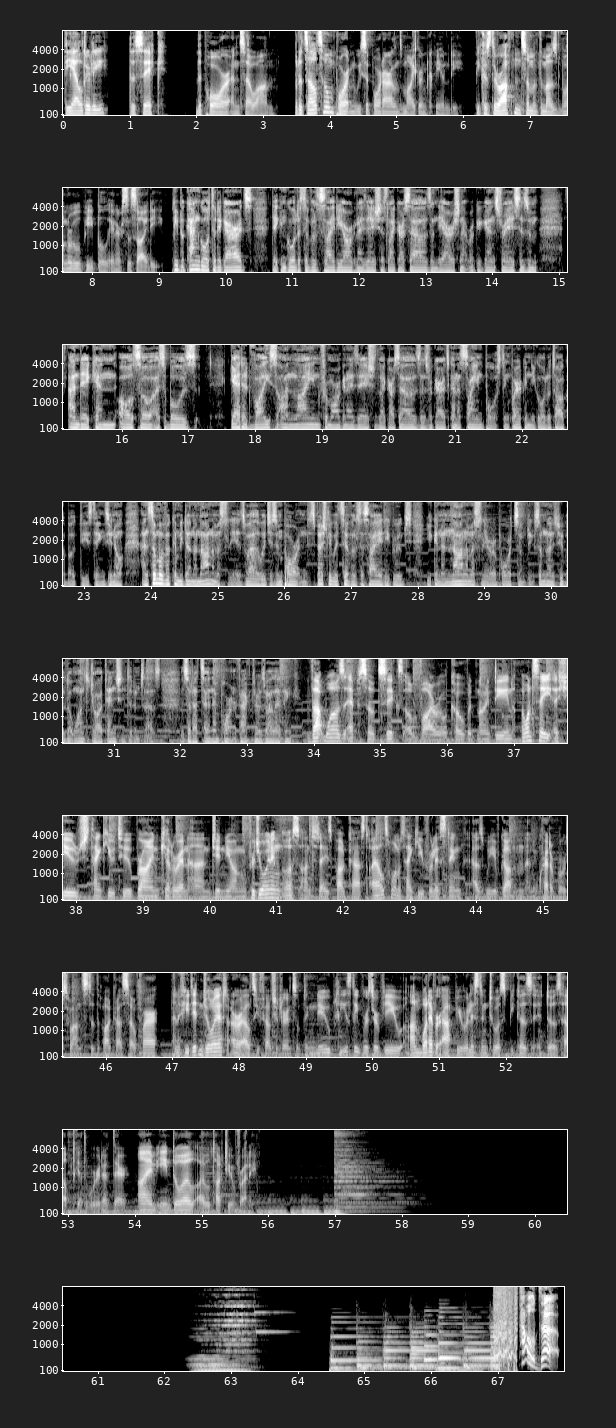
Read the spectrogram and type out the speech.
the elderly, the sick, the poor, and so on. But it's also important we support Ireland's migrant community because they're often some of the most vulnerable people in our society. People can go to the guards, they can go to civil society organisations like ourselves and the Irish Network Against Racism, and they can also, I suppose, get advice online from organizations like ourselves as regards kind of signposting. Where can you go to talk about these things, you know? And some of it can be done anonymously as well, which is important, especially with civil society groups. You can anonymously report something. Sometimes people don't want to draw attention to themselves. So that's an important factor as well, I think. That was episode six of Viral COVID 19. I want to say a huge thank you to Brian Killoran and Jin Young for joining us on today's podcast. I also want to thank you for listening, as we have gotten an incredible response to the podcast so far. And if you did enjoy it, or else you felt you learned something new, please leave us a review on whatever app you were listening to us because it does help to get the word out there. I'm Ian Doyle. I will talk to you on Friday. Hold up.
